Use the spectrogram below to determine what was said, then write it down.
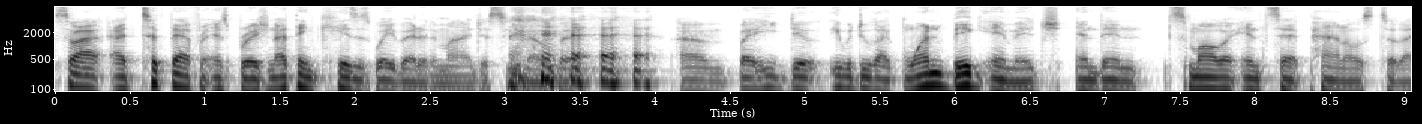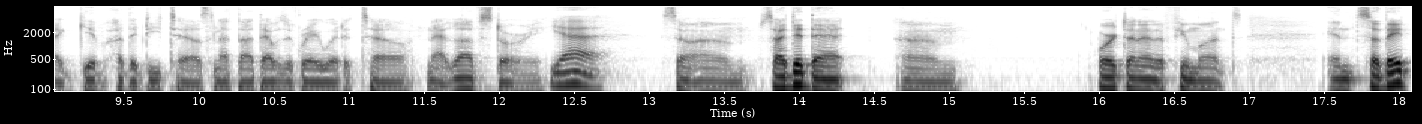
so I, I took that for inspiration. I think his is way better than mine, just so you know. But um, but he do he would do like one big image and then smaller inset panels to like give other details, and I thought that was a great way to tell that love story. yeah. So um so I did that. Um, worked on it a few months, and so they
